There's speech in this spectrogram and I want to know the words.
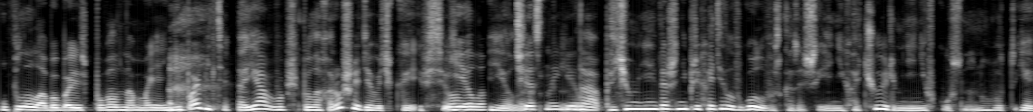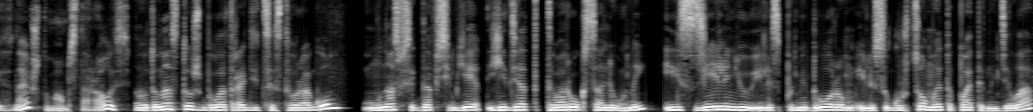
уплыла бы, боюсь, по волнам моей непамяти. А я, в общем, была хорошая девочка, и все ела. ела. Честно ела. Да, причем мне даже не приходило в голову сказать, что я не хочу или мне невкусно. Ну вот я знаю, что мама старалась. Вот у нас тоже была традиция с творогом. У нас всегда в семье едят творог соленый и с зеленью или с помидором или с огурцом. Это папины дела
